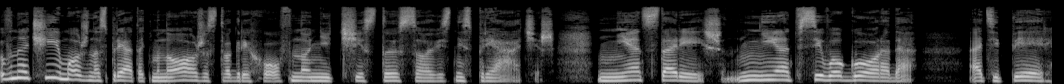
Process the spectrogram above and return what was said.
В ночи можно спрятать множество грехов, но нечистую совесть не спрячешь. Нет старейшин, нет всего города. А теперь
